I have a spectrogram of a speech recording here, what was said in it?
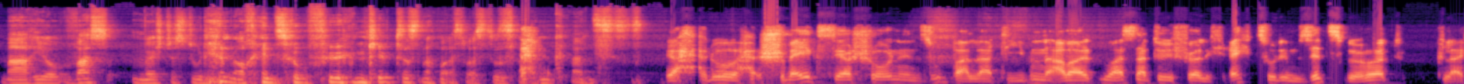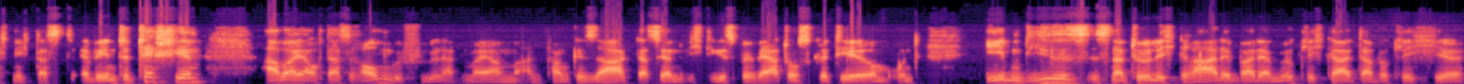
Mario, was möchtest du dir noch hinzufügen? Gibt es noch was, was du sagen kannst? Ja, du schwelgst ja schon in Superlativen, aber du hast natürlich völlig recht. Zu dem Sitz gehört vielleicht nicht das erwähnte Täschchen, aber ja auch das Raumgefühl, hatten wir ja am Anfang gesagt. Das ist ja ein wichtiges Bewertungskriterium. Und eben dieses ist natürlich gerade bei der Möglichkeit, da wirklich äh,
